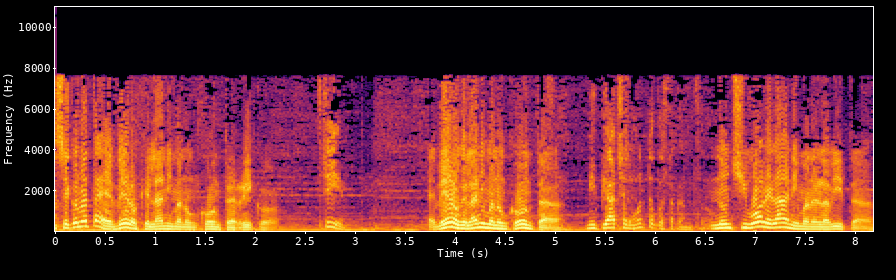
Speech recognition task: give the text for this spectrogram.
ma secondo te è vero che l'anima non conta Enrico? Sì, È vero che l'anima non conta? mi piace molto questa canzone. Non ci vuole l'anima nella vita?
